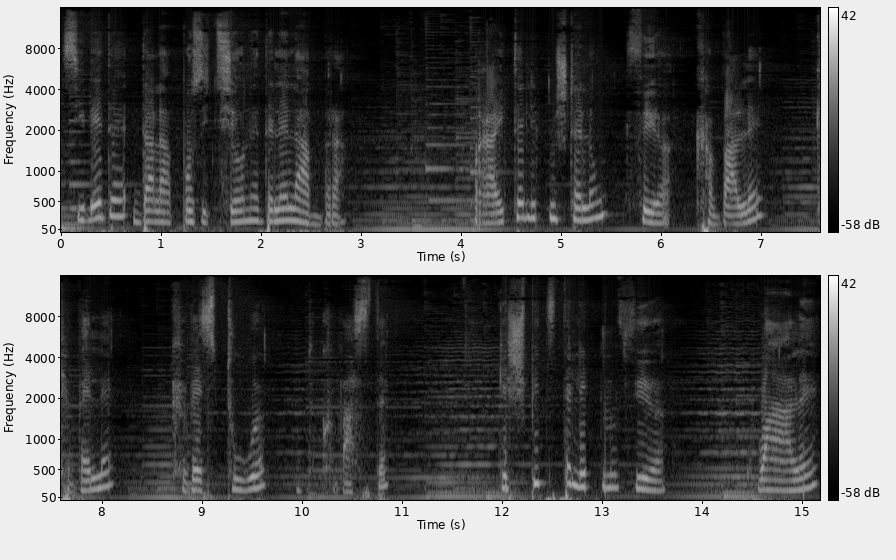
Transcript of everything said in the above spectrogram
Si vede dalla posizione delle labbra. Breite Lippenstellung für Qualle, Quelle, Questur und Quaste. Gespitzte Lippen für Quale,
